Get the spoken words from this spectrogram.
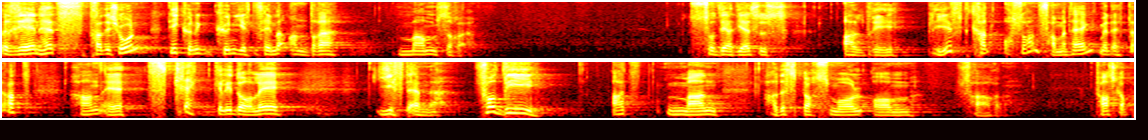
renhetstradisjonen. De kunne kun gifte seg med andre mamsere. Så det at Jesus aldri blir gift, kan også ha en sammenheng med dette at han er skrekkelig dårlig gifteemne. Fordi at man hadde spørsmål om faren. Farskap.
